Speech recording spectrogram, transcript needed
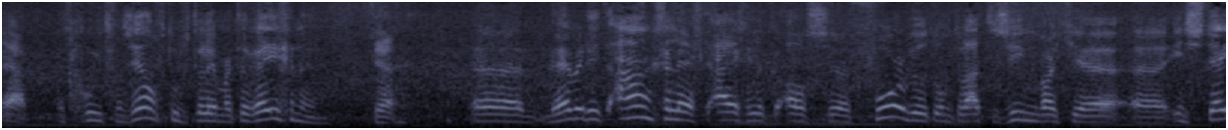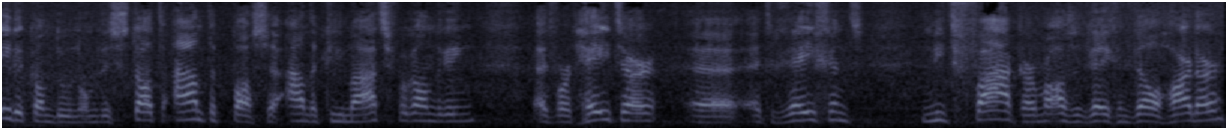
ja, het groeit vanzelf, het hoeft alleen maar te regenen. Ja. Eh, we hebben dit aangelegd eigenlijk als eh, voorbeeld om te laten zien wat je eh, in steden kan doen om de stad aan te passen aan de klimaatsverandering. Het wordt heter, eh, het regent niet vaker, maar als het regent wel harder.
